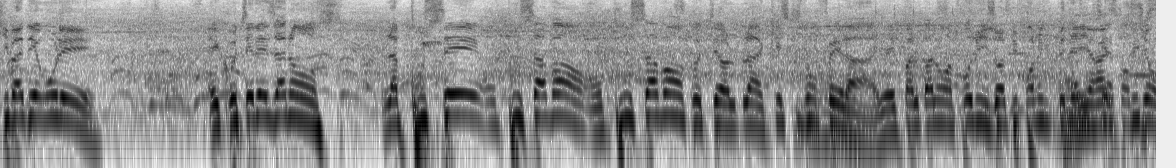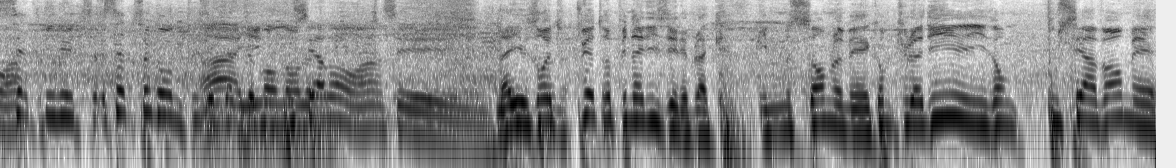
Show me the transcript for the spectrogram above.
qui va dérouler. Écoutez les annonces. La poussée, on pousse avant, on pousse avant côté All Black. Qu'est-ce qu'ils ont fait là? Il n'y avait pas le ballon introduit. Ils auraient pu prendre une Il pénalité, que attention. hein. 7 minutes, 7 secondes plus Ah, il y a exactement une le. avant. hein. C'est. Là, ils auraient pu être pénalisés, les Blacks. Il me semble, mais comme tu l'as dit, ils ont poussé avant, mais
